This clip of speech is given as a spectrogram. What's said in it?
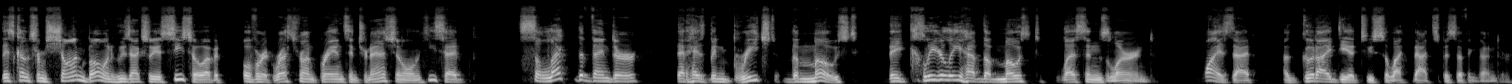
This comes from Sean Bowen, who's actually a CISO over at Restaurant Brands International. And he said, select the vendor that has been breached the most. They clearly have the most lessons learned. Why is that a good idea to select that specific vendor?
